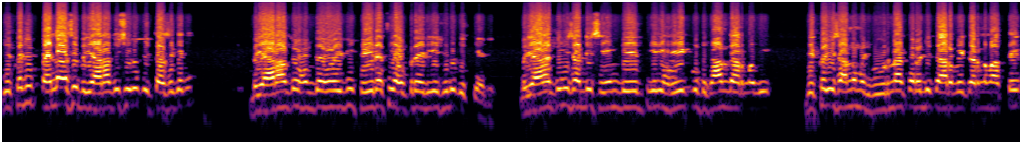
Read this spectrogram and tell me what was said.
ਦੇਖੋ ਜੀ ਪਹਿਲਾਂ ਅਸੀਂ ਬਾਜ਼ਾਰਾਂ ਤੋਂ ਸ਼ੁਰੂ ਕੀਤਾ ਸੀਗਾ ਜੀ। ਬਾਜ਼ਾਰਾਂ ਤੋਂ ਹੁੰਦੇ ਹੋਏ ਜੀ ਫਿਰ ਅਸੀਂ ਆਊਟਰ ਏਰੀਆ ਸ਼ੁਰੂ ਕੀਤੇ ਜੀ। ਬਾਜ਼ਾਰਾਂ 'ਚ ਵੀ ਸਾਡੀ ਸੇਮ ਬੇਨਤੀ ਹੈ ਜੀ ਹਰੇਕ ਦੁਕਾਨਦਾਰ ਨੂੰ ਜੀ ਦੇਖੋ ਜੀ ਸਾਨੂੰ ਮਜਬੂਰ ਨਾ ਕਰੋ ਜੀ ਕਾਰਵਾਈ ਕਰਨ ਵਾਸਤੇ।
